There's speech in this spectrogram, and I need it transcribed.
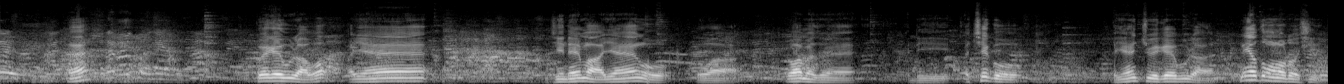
ခဲ့လဲဟမ်ဘယ်တော့ပွဲခဲ့လဲတွဲခဲ့ဘူးတာဗောအရန်ဂျင်ထဲမှာအရန်ကိုဟိုဟာပြောရမယ်ဆိုရင်ဒီအချစ်ကိုအရန်ကြွေခဲ့ဘူးတာနှစ်ယောက်သုံးယောက်လောက်တော့ရှိတယ်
